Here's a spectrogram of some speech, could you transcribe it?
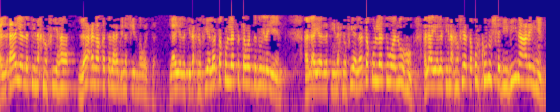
الآية التي نحن فيها لا علاقة لها بنفي المودة. الآية التي نحن فيها لا تقول لا تتوددوا إليهم الآية التي نحن فيها لا تقول لا توالوهم الآية التي نحن فيها تقول كونوا شديدين عليهم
